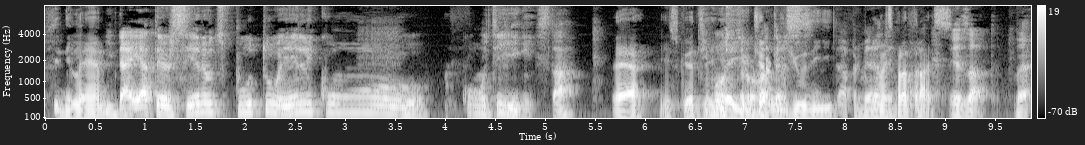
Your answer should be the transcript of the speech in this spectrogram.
Sid Lamb. E daí a terceira eu disputo ele com o, com o T. Higgins, tá? É, isso que eu ia dizer. Que e aí o Jerry Judy vem mais para trás. Exato, é.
